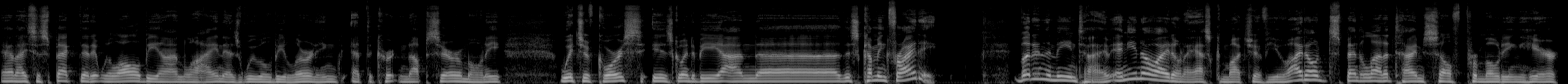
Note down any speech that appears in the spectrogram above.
and I suspect that it will all be online as we will be learning at the Curtain Up ceremony, which, of course, is going to be on uh, this coming Friday. But in the meantime, and you know, I don't ask much of you. I don't spend a lot of time self promoting here,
